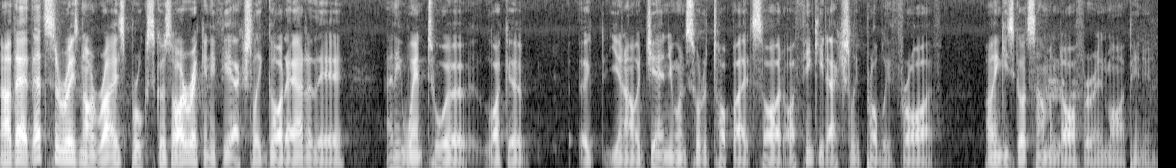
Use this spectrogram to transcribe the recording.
No, that that's the reason I raised Brooks because I reckon if he actually got out of there and he went to a like a, a you know a genuine sort of top eight side, I think he'd actually probably thrive. I think he's got something to offer, in my opinion.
